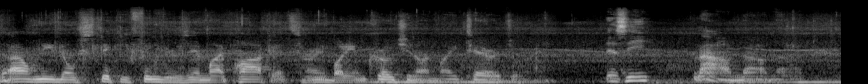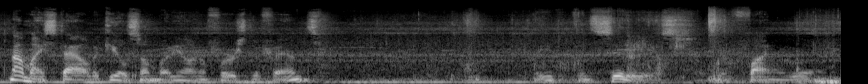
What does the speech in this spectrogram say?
that I don't need no sticky fingers in my pockets or anybody encroaching on my territory? Is he? No, no, no. Not my style to kill somebody on a first offense. You consider this your final word.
